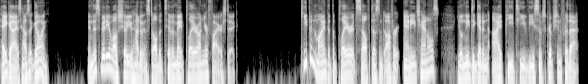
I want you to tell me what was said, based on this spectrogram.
Hey guys, how's it going? In this video, I'll show you how to install the Tivimate player on your Fire Stick. Keep in mind that the player itself doesn't offer any channels. You'll need to get an IPTV subscription for that.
